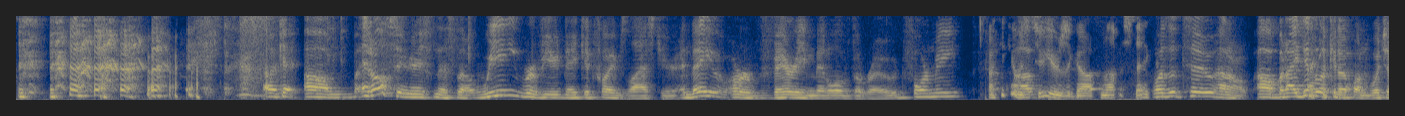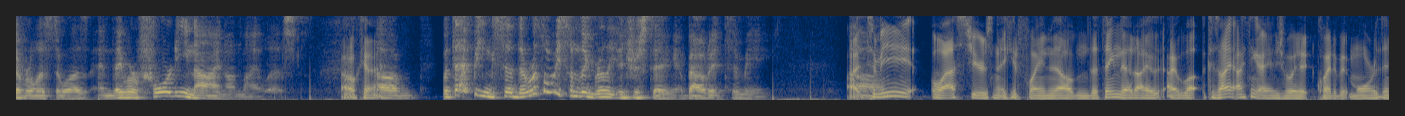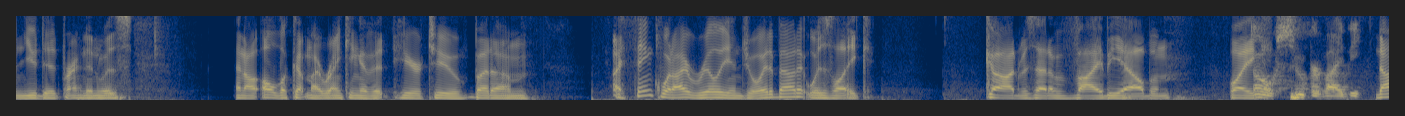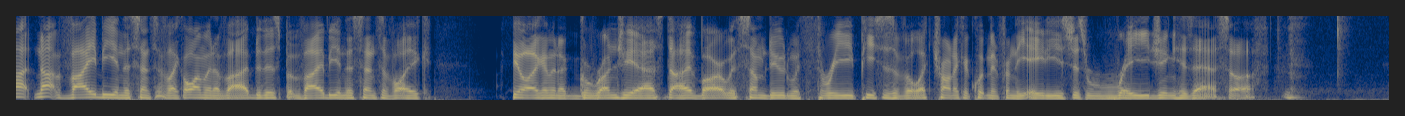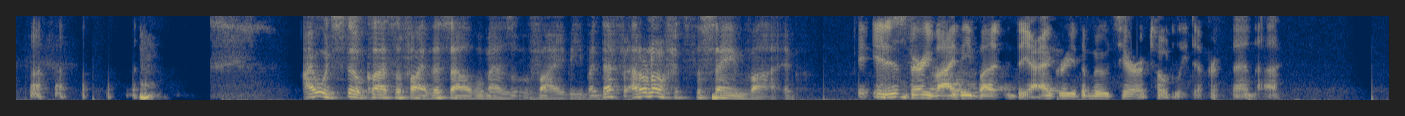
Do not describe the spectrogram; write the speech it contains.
okay. Um. In all seriousness, though, we reviewed Naked Flames last year, and they are very middle of the road for me. I think it was Uh, two years ago, if I'm not mistaken. Was it two? I don't know. Uh, but I did I look it up on whichever list it was, and they were 49 on my list. okay. Um, but that being said, there was always something really interesting about it to me. Uh, to Um, me, last year's Naked Flame album, the thing that I I love because I, I think I enjoyed it quite a bit more than you did, Brandon. Was, and I'll, I'll look up my ranking of it here too. But um, I think what I really enjoyed about it was like, God, was that a vibey album? Like, Oh, super vibey. not not vibey in the sense of like, oh, I'm gonna vibe to this, but vibey in the sense of like, I feel like I'm in a grungy ass dive bar with some dude with three pieces of electronic equipment from the '80s just raging his ass off. I would still classify this album as vibey, but def- I don't know if it's the same vibe. It, it is very vibey, but the, I agree the moods here are totally different than uh,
